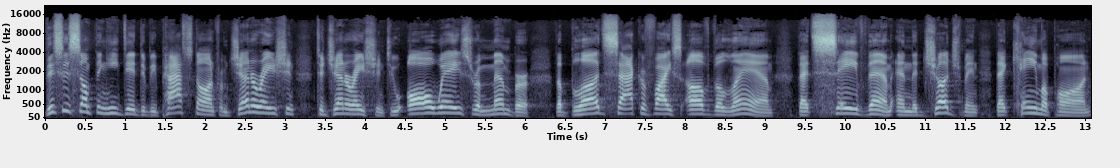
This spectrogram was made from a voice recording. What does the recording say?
this is something he did to be passed on from generation to generation, to always remember the blood sacrifice of the Lamb that saved them and the judgment that came upon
